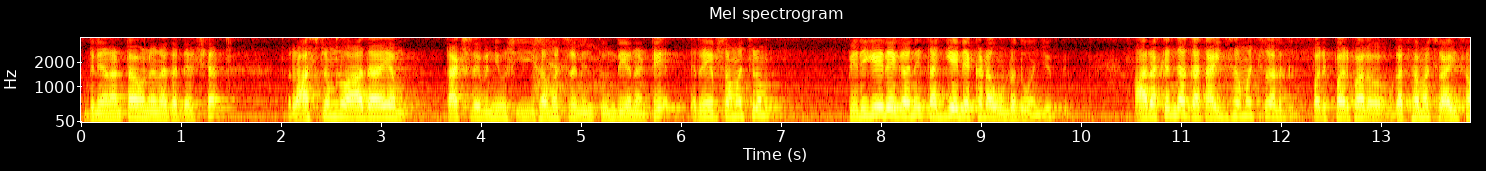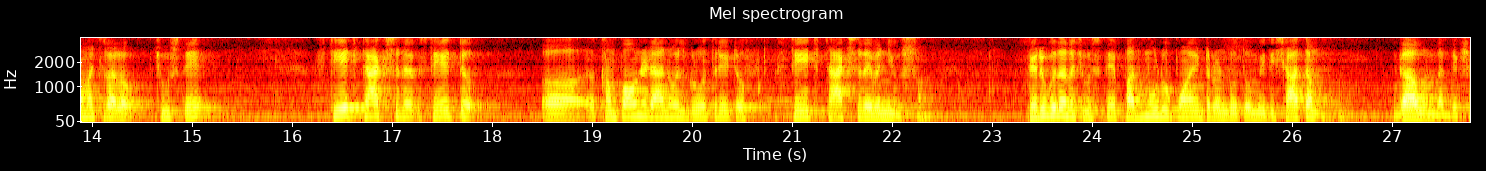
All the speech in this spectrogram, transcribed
అంటే నేను అంటా ఉన్నాను నాకు అధ్యక్ష రాష్ట్రంలో ఆదాయం ట్యాక్స్ రెవెన్యూస్ ఈ సంవత్సరం ఇంత ఉంది అని అంటే రేపు సంవత్సరం పెరిగేదే కానీ తగ్గేది ఎక్కడా ఉండదు అని చెప్పి. ఆ రకంగా గత ఐదు సంవత్సరాల పరి పరిపాలన గత సంవత్సరం ఐదు సంవత్సరాలు చూస్తే state tax state compounded annual growth rate of state tax revenues పెరుగుదల చూస్తే పదమూడు పాయింట్ రెండు తొమ్మిది శాతంగా ఉంది అధ్యక్ష.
